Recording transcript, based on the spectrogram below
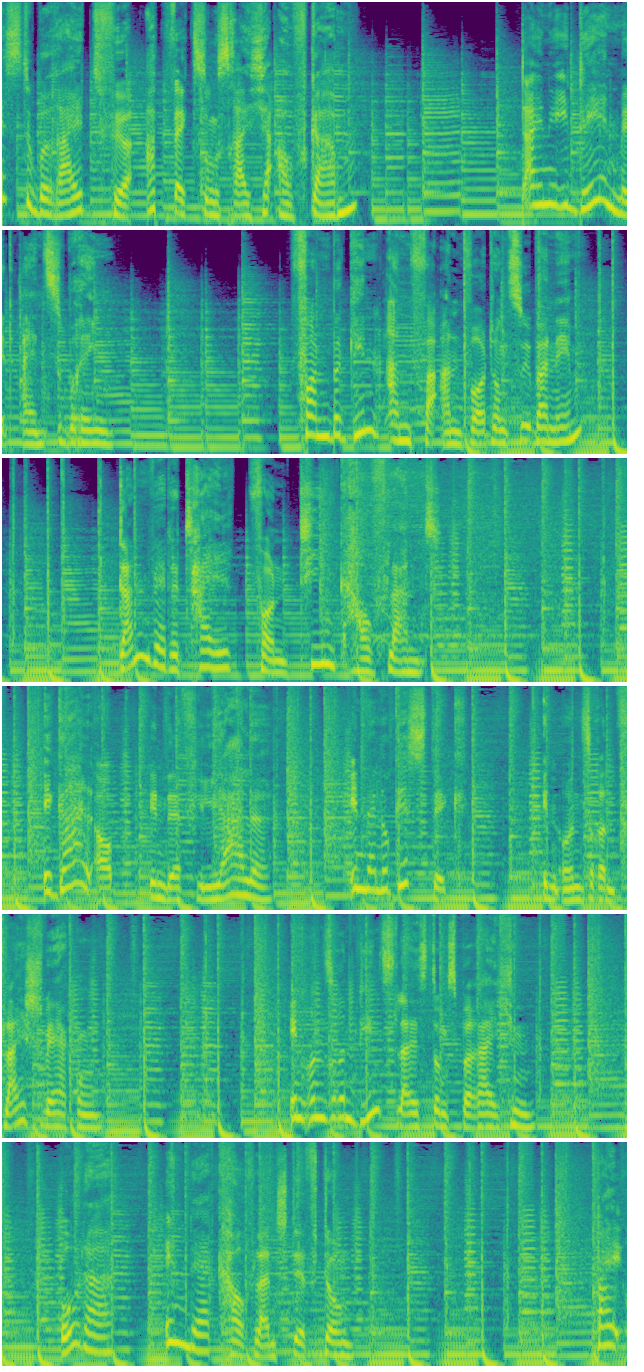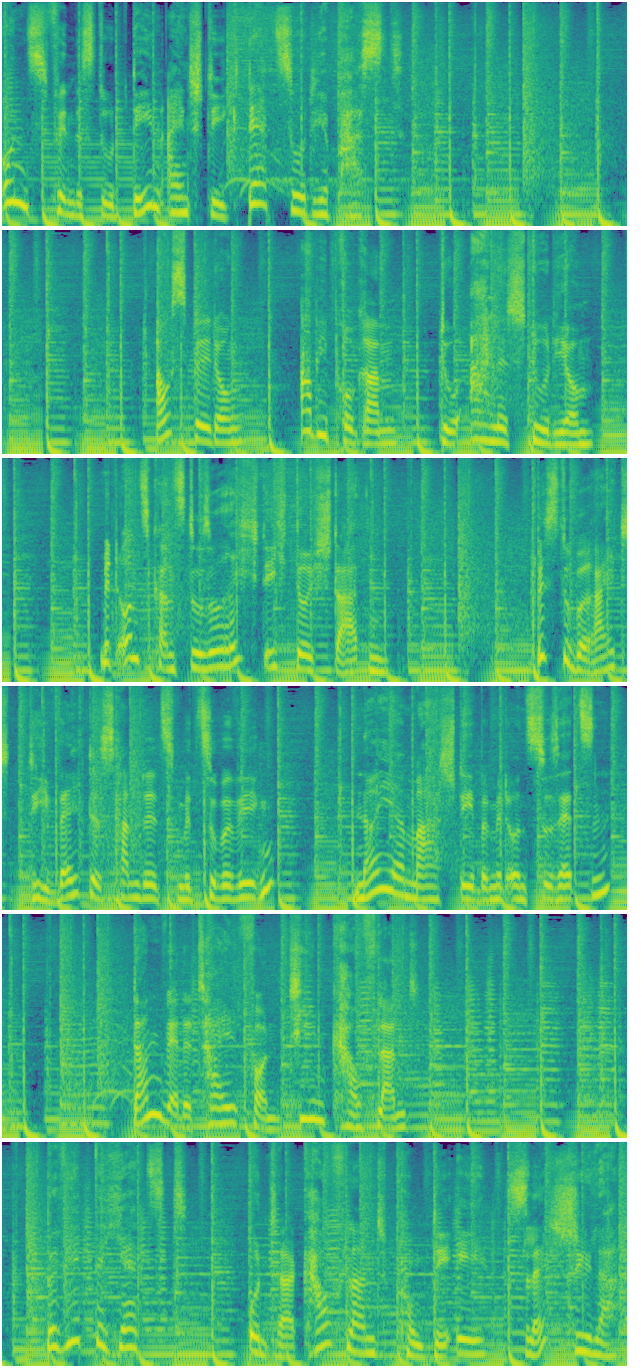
Bist du bereit für abwechslungsreiche Aufgaben? Deine Ideen mit einzubringen? Von Beginn an Verantwortung zu übernehmen? Dann werde Teil von Team Kaufland. Egal ob in der Filiale, in der Logistik, in unseren Fleischwerken, in unseren Dienstleistungsbereichen oder in der Kaufland Stiftung. Bei uns findest du den Einstieg, der zu dir passt. Ausbildung, Abi-Programm, duales Studium. Mit uns kannst du so richtig durchstarten. Bist du bereit, die Welt des Handels mitzubewegen? Neue Maßstäbe mit uns zu setzen? Dann werde Teil von Team Kaufland. Bewirb dich jetzt unter kaufland.de/schüler.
